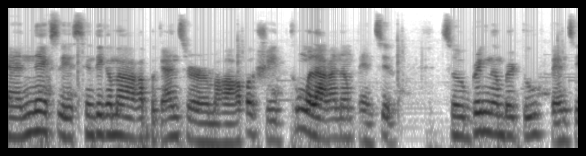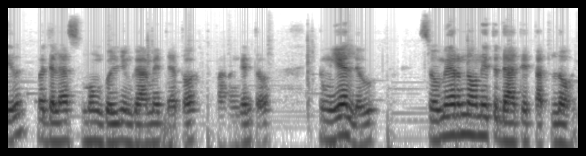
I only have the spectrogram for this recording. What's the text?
And next is, hindi ka makakapag-answer or makakapag-shade kung wala ka ng pencil. So, bring number 2, pencil. Madalas, Mongol yung gamit nito. Parang ganito. Yung yellow. So, meron ako nito dati tatlo.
